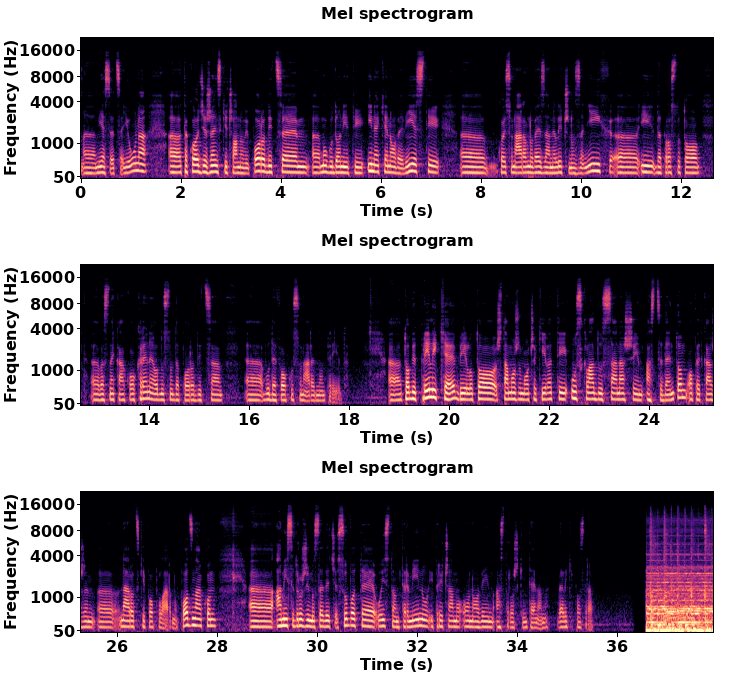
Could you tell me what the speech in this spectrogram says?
E, mjeseca juna. E, također ženski članovi porodice e, mogu donijeti i neke nove vijesti, koje su naravno vezane lično za njih i da prosto to vas nekako okrene, odnosno da porodica bude fokus u narednom periodu. To bi otprilike bilo to šta možemo očekivati u skladu sa našim ascedentom, opet kažem narodski popularno podznakom. Eh, a mi se družimo sljedeće subote u istom terminu i pričamo o novim astrologskim temama. Veliki pozdrav! Thank you.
